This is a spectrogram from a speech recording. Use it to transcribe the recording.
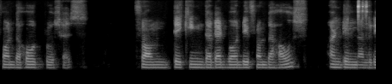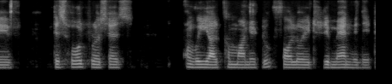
for the whole process from taking the dead body from the house until the grave. This whole process we are commanded to follow it remain with it.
